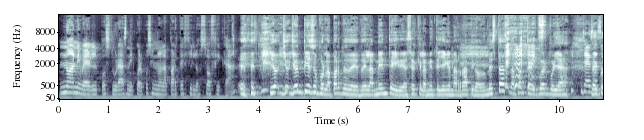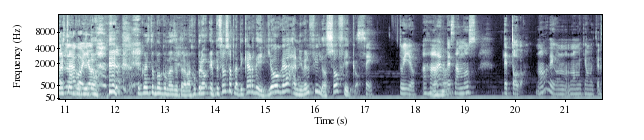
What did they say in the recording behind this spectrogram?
no a nivel posturas ni cuerpo, sino la parte filosófica. yo, empiezo por la parte de, la mente y de hacer que la mente llegue más rápido a donde estás. La parte del cuerpo ya, me cuesta un poquito, me cuesta un poco más de trabajo. Pero empezamos a platicar de yoga a nivel filosófico. Sí, tú y yo. Ajá. empezamos de todo ¿no? Digo, no, me quiero meter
